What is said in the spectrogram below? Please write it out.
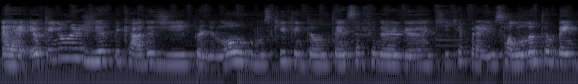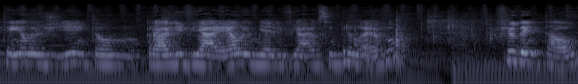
É, eu tenho alergia picada de pernilongo, mosquito, então tem essa Fenergan aqui que é pra isso. A Luna também tem alergia, então pra aliviar ela e me aliviar eu sempre levo. Fio dental.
